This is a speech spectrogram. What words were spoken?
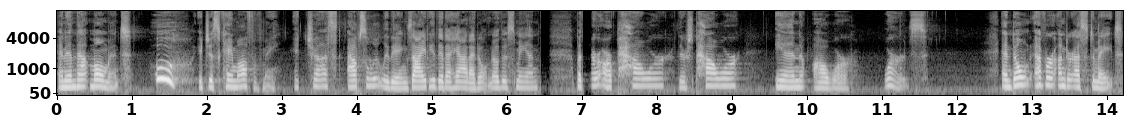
And in that moment, whew, it just came off of me. It just absolutely the anxiety that I had. I don't know this man, but there are power, there's power in our words. And don't ever underestimate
